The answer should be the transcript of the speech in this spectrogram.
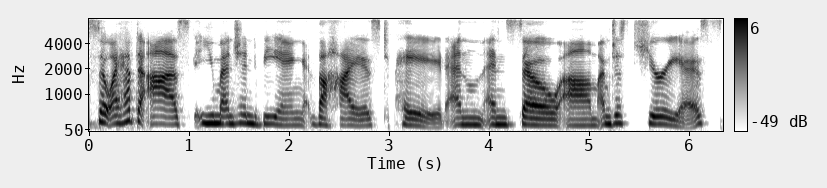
so I have to ask, you mentioned being the highest paid. And, and so um, I'm just curious,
